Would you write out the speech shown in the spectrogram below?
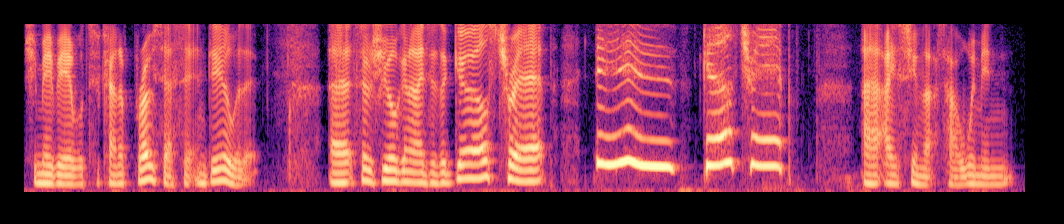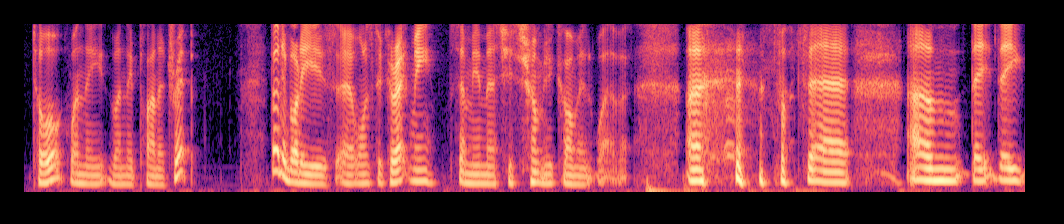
she may be able to kind of process it and deal with it. Uh, so she organises a girls' trip. Ooh, girls' trip. Uh, I assume that's how women talk when they when they plan a trip. If anybody is uh, wants to correct me, send me a message, drop me a comment, whatever. Uh, but uh, um, they they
